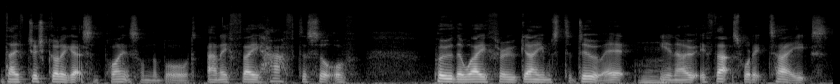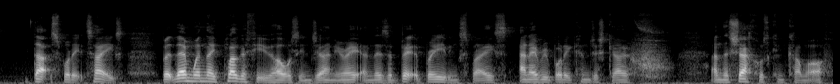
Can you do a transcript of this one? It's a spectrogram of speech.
they've just got to get some points on the board. And if they have to sort of poo their way through games to do it, mm. you know, if that's what it takes, that's what it takes. But then when they plug a few holes in January and there's a bit of breathing space and everybody can just go, and the shackles can come off,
